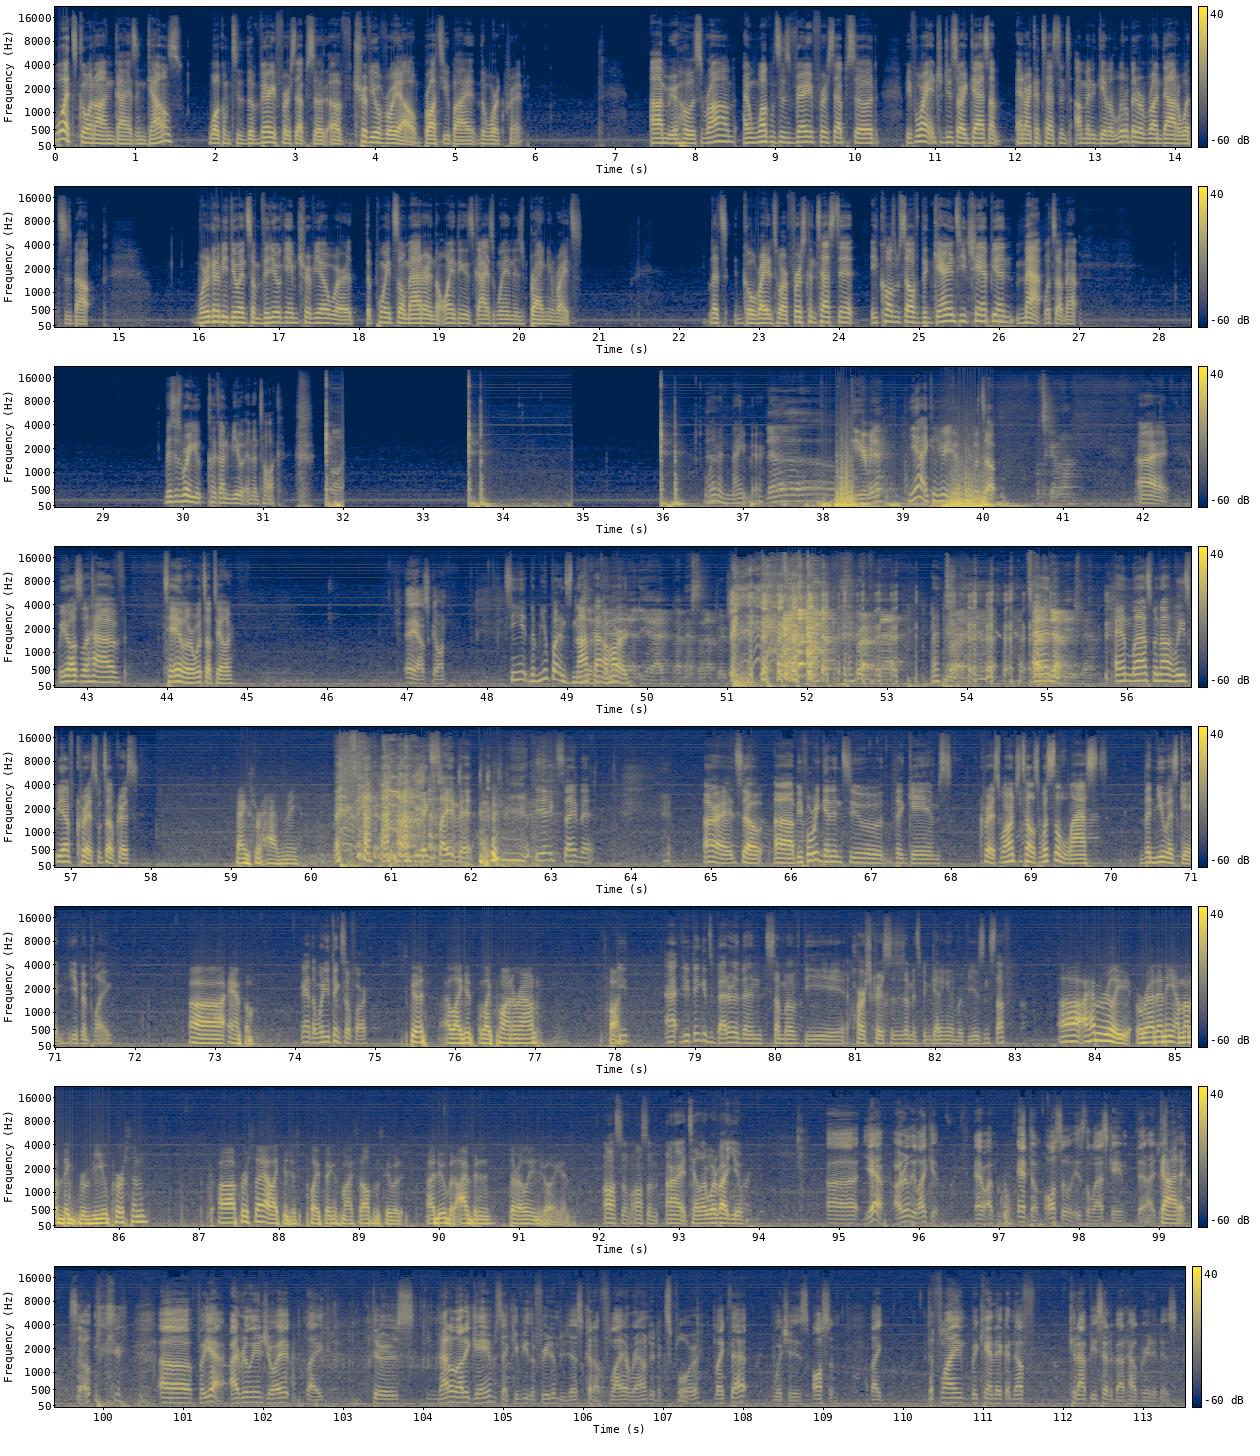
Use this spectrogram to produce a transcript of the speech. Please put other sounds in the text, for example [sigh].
What's going on, guys and gals? Welcome to the very first episode of Trivia Royale, brought to you by The Workprint. I'm your host, Rob, and welcome to this very first episode. Before I introduce our guests um, and our contestants, I'm going to give a little bit of rundown of what this is about. We're going to be doing some video game trivia where the points don't matter and the only thing these guys win is bragging rights. Let's go right into our first contestant. He calls himself the guaranteed champion, Matt. What's up, Matt? This is where you click on mute and then talk. [laughs] what a nightmare. No. Can you hear me now? Yeah, I can hear you. What's up? What's going on? All right. We also have Taylor. What's up, Taylor? Hey, how's it going? See, the mute button's not Is that good? hard. Yeah, I, I messed that up here. [laughs] right off. [laughs] It's alright. It's And- W's, man. And last but not least, we have Chris. What's up, Chris? Thanks for having me. [laughs] the excitement. the excitement. All right. So uh, before we get into the games, Chris, why don't you tell us what's the last, the newest game you've been playing? Uh, Anthem. Anthony, what do you think so far? It's good. I like it. I like flying around. It's fun. Do you, uh, do you think it's better than some of the harsh criticism it's been getting in the reviews and stuff? Uh, I haven't really read any. I'm not a big review person, uh, per se. I like to just play things myself and see what I do, but I've been thoroughly enjoying it. Awesome, awesome. All right, Taylor, what about you? Uh, yeah, I really like it. Uh, Anthem also is the last game that I just Got played, it. So, [laughs] uh, but yeah, I really enjoy it. Like, there's not a lot of games that give you the freedom to just kind of fly around and explore like that, which is awesome. Like, the flying mechanic enough cannot be said about how great it is.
